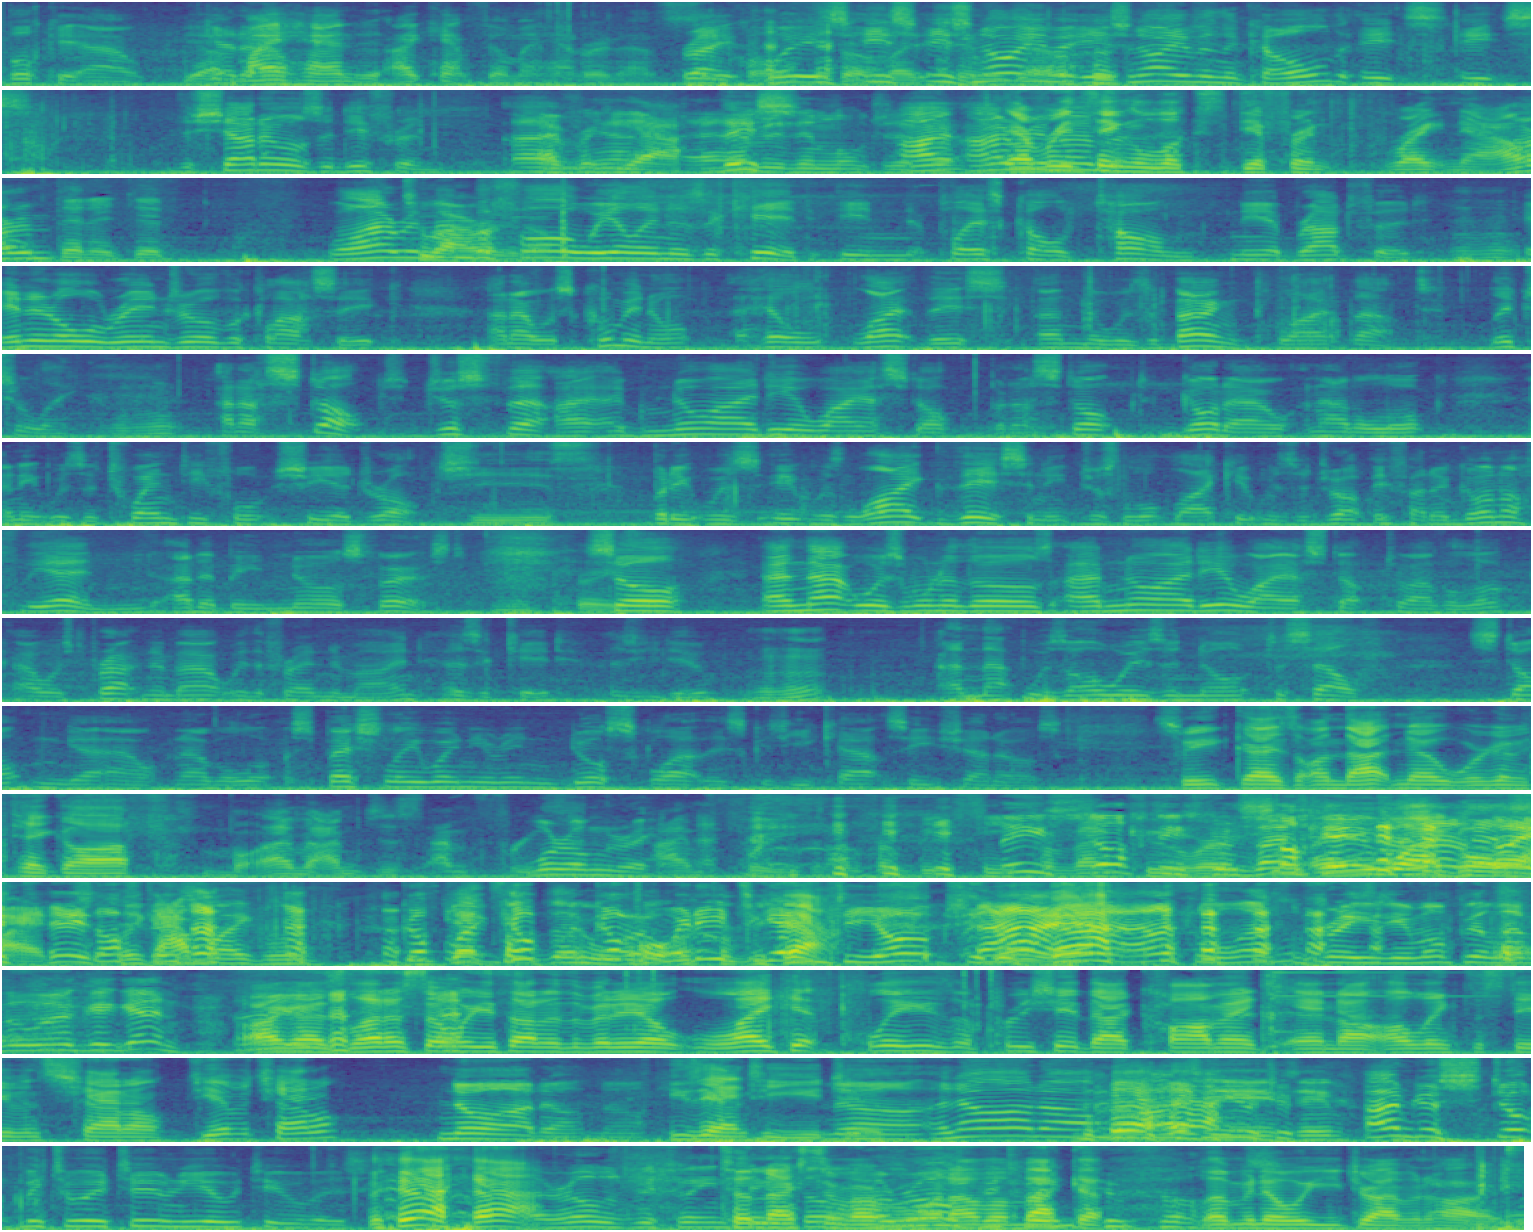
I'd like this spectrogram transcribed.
S- book it out. yeah, Get my out. hand. I can't feel my hand right now. It's so Right. cold, Well, it's, so, it's, like, it's not even it's not even the cold. It's it's the shadows are different. Um, Every- yeah. This- everything looks different. I Everything remember, looks different right now rem- than it did. well, I remember four wheeling as a kid in a place called Tong near Bradford Mm-hmm. in an old Range Rover Classic, and I was coming up a hill like this, and there was a bank like that, literally, Mm-hmm. and I stopped just for I have no idea why I stopped, but I stopped, got out, and had a look, and it was a 20 foot sheer drop. Jeez. but it was it was like this and it just looked like it was a drop if i'd have gone off the end i'd have been nose first so and that was one of those i have no idea why i stopped to have a look i was prattling about with a friend of mine as a kid as you do Mhm. and that was always a note to self stop and get out and have a look especially when you're in dusk like this because you can't see shadows Sweet guys. On that note, we're gonna take off. I'm, I'm just, I'm freezing. We're hungry. I'm freezing. I'm from BC, These from softies Vancouver. from Oh Vancouver, my that's like god! Like, I'm like, let's Go- get go- something go- we need to get Yeah. into yorkshire Ah, yeah, that'll, that'll freeze him up. He'll never work again. All right, guys. Let us know what you thought of the video. Like it, please. Appreciate that comment, and uh, I'll link to Steven's channel. Do you have a channel? No i don't know He's anti YouTube. no no no, no I'm, YouTube. YouTube. I'm just stuck between two youtubers A rose between Till two next time, thorns. everyone. I'm between Emeka. two. Let me know what you're driving hard.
